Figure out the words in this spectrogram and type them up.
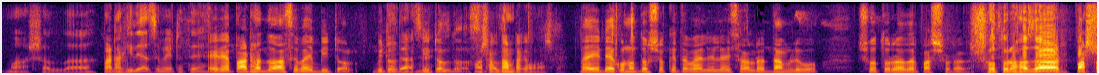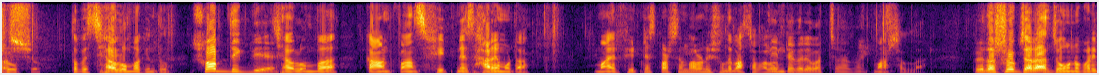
মাশাল্লাহ পাটা কি দেওয়া আছে ভাই এটাতে? এটা পাঠা দেওয়া আছে ভাই বিটল। বিটল দেওয়া আছে? বিটল দেওয়া আছে। মাশাল্লাহ দামটা কেমন আসবে? ভাই এটা কোনো দর্শক খেতে ভাই নিলে এই ছাগলটার দাম নেব সতেরো হাজার পাঁচশো টাকা। সতেরো হাজার পাঁচশো। তবে ছেও লম্বা কিন্তু। সব দিক দিয়ে। ছেও লম্বা কান পাঞ্চ ফিটনেস হাড়ে মোটা। মায়ের ফিটনেস পার্সেন্ট ভালো নিঃসন্দেহে বাচ্চা ভালো। তিনটা করে বাচ্চা হবে। মার্শাল্লাহ প্রিয় দর্শক যারা যৌনপাড়ি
